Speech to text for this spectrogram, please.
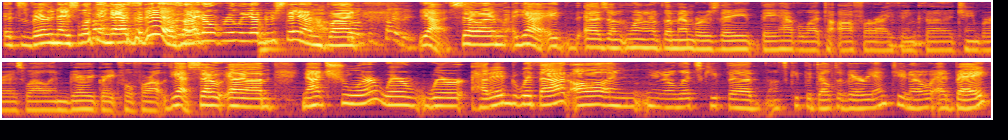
it's very nice looking as it is. I don't really understand, but. so it's exciting. Yeah, so I'm yeah. It, as a, one of the members, they they have a lot to offer. I think Mm-hmm. the chamber as well, and very grateful for all. Yeah, so um, not sure where we're headed with that all, and you know, let's keep the let's keep the Delta variant, you know, at bay,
